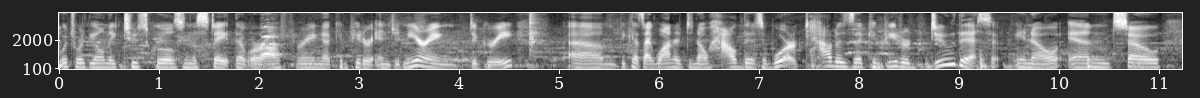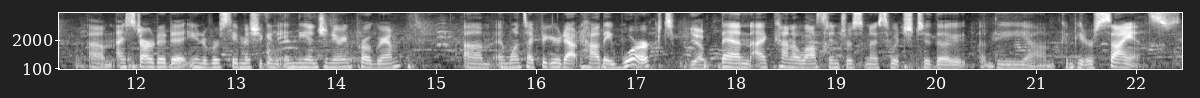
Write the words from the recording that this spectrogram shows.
which were the only two schools in the state that were offering a computer engineering degree. Um, because I wanted to know how this worked. How does a computer do this? You know, and so um, I started at University of Michigan in the engineering program. Um, and once I figured out how they worked, Yep. then I kind of lost interest and I switched to the the um, computer science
